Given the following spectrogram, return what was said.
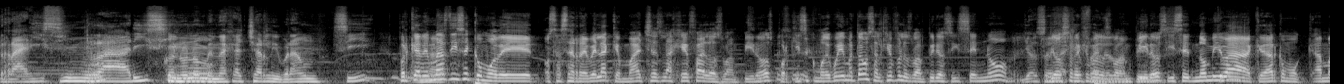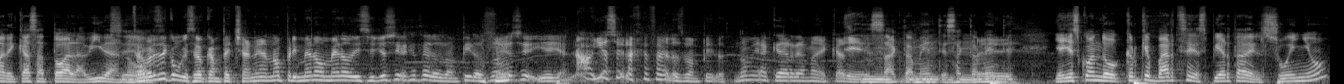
rarísimo. Rarísimo. Con un homenaje a Charlie Brown. Sí, porque Ajá. además dice como de, o sea, se revela que Match es la jefa de los vampiros, porque dice como de, güey, matamos al jefe de los vampiros. Y dice, no, yo soy, la jefa de los vampiros. Y dice, no me iba a quedar como ama de casa toda la vida, Sí. O sea, ¿no? parece como que se lo campechanea, ¿no? Primero Homero dice, yo soy el jefe de los vampiros, ¿no? Yo soy... Y ella, no, yo soy la jefa de los vampiros. No me voy a quedar de ama de casa. Exactamente, exactamente. Y ahí es cuando creo que Bart se despierta del sueño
